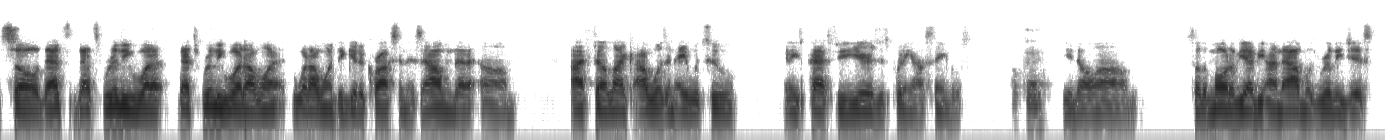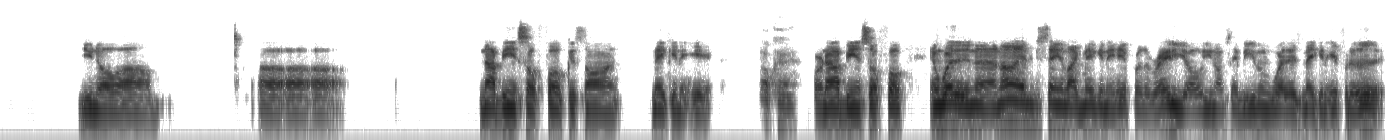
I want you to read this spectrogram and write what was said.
so that's that's really what that's really what I want what I want to get across in this album that um, I felt like I wasn't able to in these past few years is putting out singles. Okay. You know, um, so the motive yeah behind the album was really just, you know, um, uh, uh, uh not being so focused on making a hit. Okay. Or not being so focused. And whether, and I'm not just saying like making a hit for the radio, you know what I'm saying, but even whether it's making a hit for the hood.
